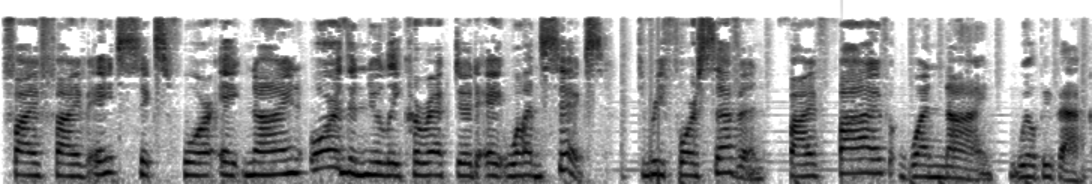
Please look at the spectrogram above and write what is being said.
558 6489 or the newly corrected 816 347 5519. We'll be back.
